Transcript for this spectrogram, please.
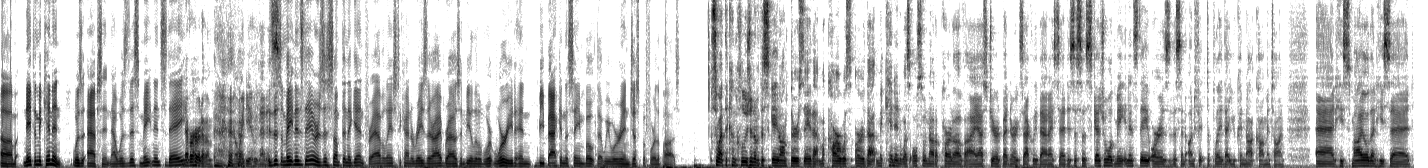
um, Nathan MacKinnon was absent. Now, was this maintenance day? Never heard of him. No idea who that is. is this a maintenance day, or is this something again for Avalanche to kind of raise their eyebrows and be a little wor- worried and be back in the same boat that we were in just before the pause? So at the conclusion of the skate on Thursday that Makar was or that MacKinnon was also not a part of, I asked Jared Bednar exactly that. I said, "Is this a scheduled maintenance day or is this an unfit to play that you cannot comment on?" And he smiled and he said,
